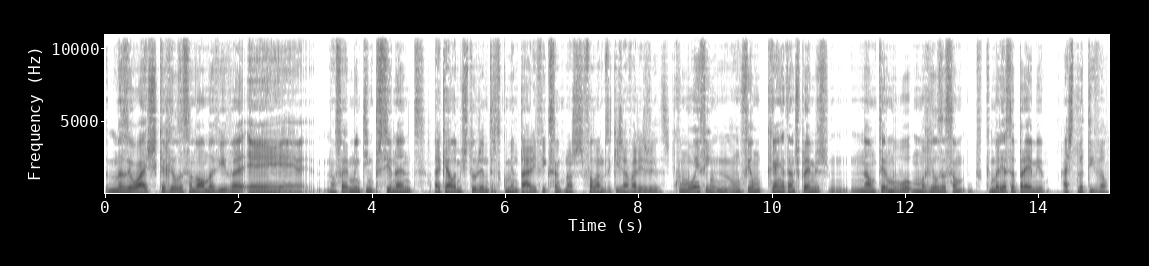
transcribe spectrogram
Mas eu acho que a realização do Alma Viva é, não sei, muito impressionante. Aquela mistura entre documentário e ficção que nós falamos aqui já várias vezes. Como, enfim, um filme que ganha tantos prémios, não ter uma, boa- uma realização que mereça prémio, acho debatível.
